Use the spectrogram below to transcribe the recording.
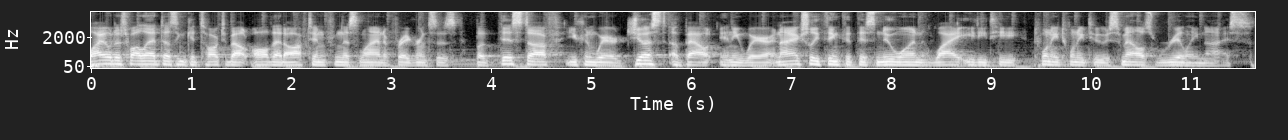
Eau de Toilette doesn't get talked about all that often from this line of fragrances, but this stuff you can wear just about anywhere. And I actually think that this new one, Y EDT 2022, smells really nice.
